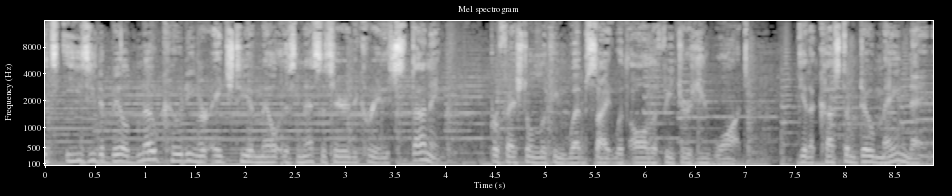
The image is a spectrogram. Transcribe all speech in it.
It's easy to build. No coding or HTML is necessary to create a stunning, professional looking website with all the features you want. Get a custom domain name,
